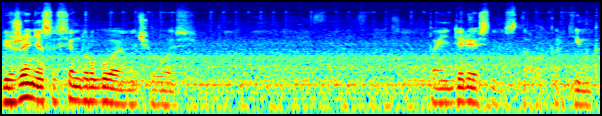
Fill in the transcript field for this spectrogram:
движение совсем другое началось. Поинтереснее стала картинка.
